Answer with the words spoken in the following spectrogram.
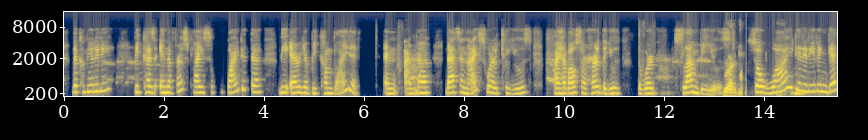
the community? Because in the first place why did the the area become blighted? And i'm not that's a nice word to use. I have also heard the use the word slum be used Right. so why did it even get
